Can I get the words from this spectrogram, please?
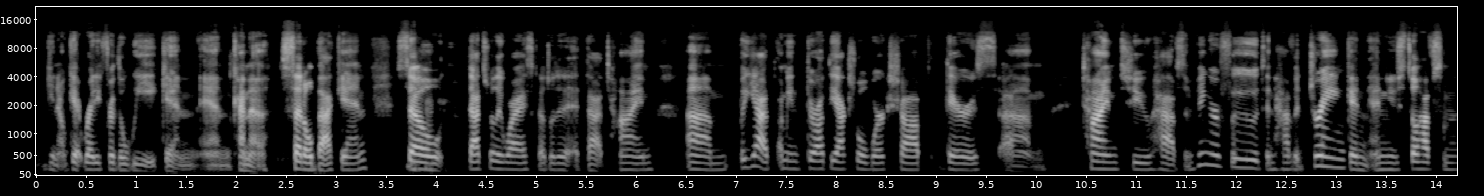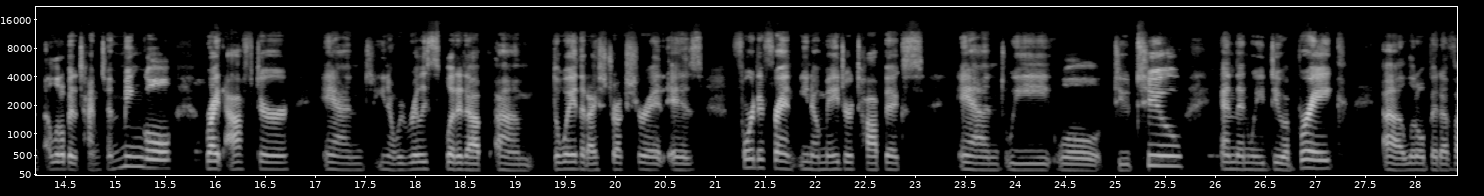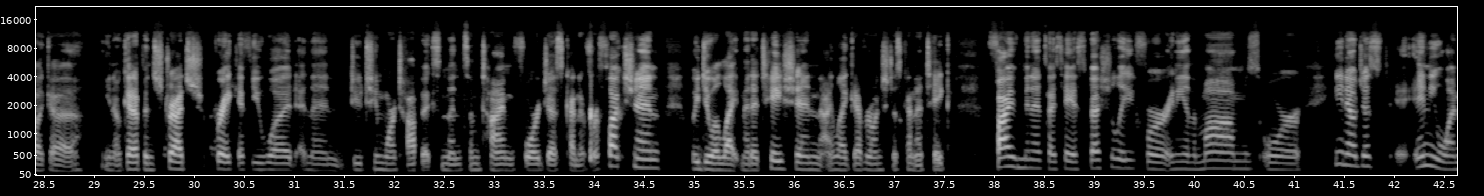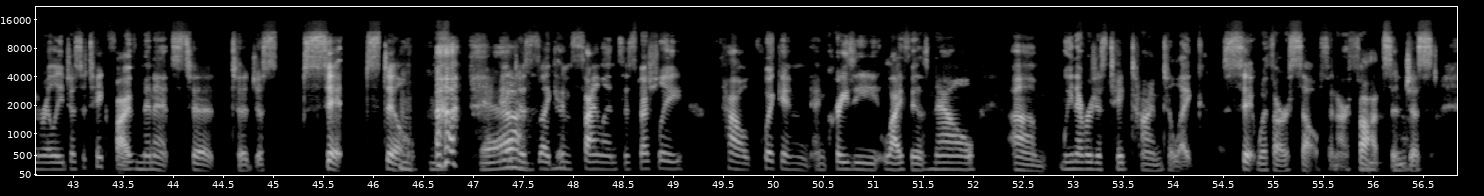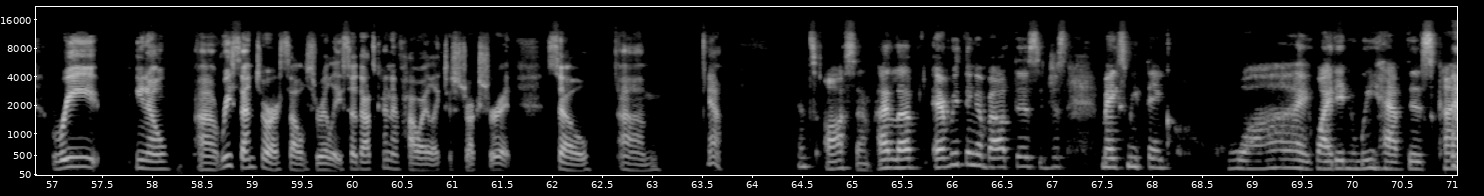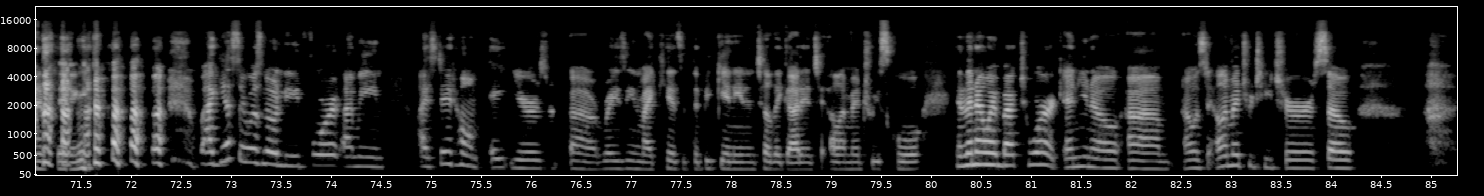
you know, get ready for the week and and kind of settle back in. So, mm-hmm. that's really why I scheduled it at that time. Um, but yeah, I mean, throughout the actual workshop, there's, um, time to have some finger foods and have a drink and and you still have some a little bit of time to mingle right after and you know we really split it up um, the way that i structure it is four different you know major topics and we will do two and then we do a break a little bit of like a you know get up and stretch break if you would and then do two more topics and then some time for just kind of reflection we do a light meditation i like everyone to just kind of take five minutes i say especially for any of the moms or you know just anyone really just to take five minutes to to just sit still Mhm. Yeah. and just like in silence especially how quick and, and crazy life is now um, we never just take time to like sit with ourselves and our thoughts and just re you know uh, recenter ourselves really so that's kind of how i like to structure it so um, yeah. It's awesome. I love everything about this. It just makes me think, why? Why didn't we have this kind of thing? I guess there was no need for it. I mean, I stayed home eight years uh, raising my kids at the beginning until they got into elementary school. And then I went back to work. And, you know, um, I was an elementary teacher. So,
